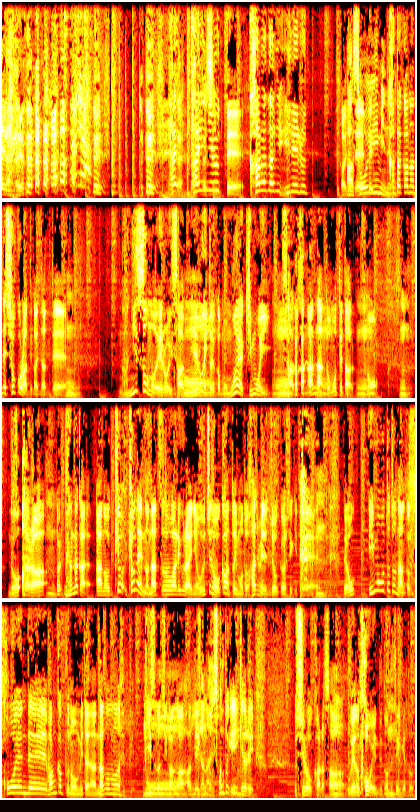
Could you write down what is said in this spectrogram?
胎胎乳って体に入れるって書いててあそういう意味ね。でカタカナでショコラって書いてあって、うん。何そのエロいサービうん。スエロいというかもうもはやキモいサービスなんなんと思ってたの、うん。うん。だから、なんかあのきょ去年の夏終わりぐらいにうちのおかんと妹が初めて上京してきて、ん。でお妹となんか公園でワンカップ飲むみたいな謎のピースの時間があってその時にいきなり後ろからさ、上の公園で飲んでてんけど、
